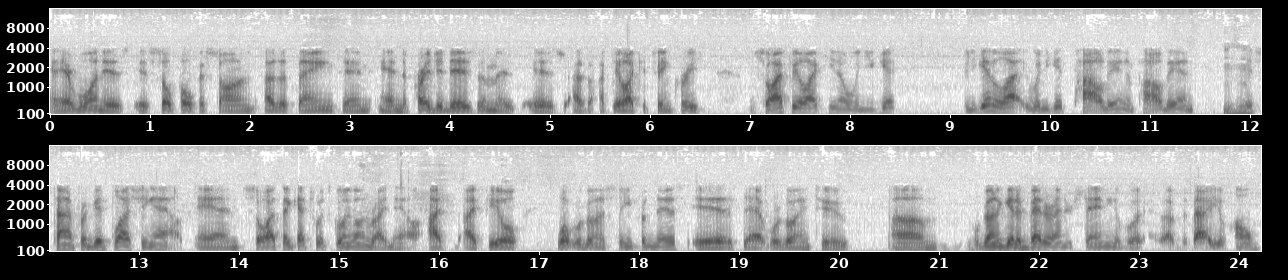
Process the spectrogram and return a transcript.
and everyone is is so focused on other things, and and the prejudice is is I, I feel like it's increased. So I feel like you know when you get when you get a lot when you get piled in and piled in, Mhm. it's time for a good flushing out. And so I think that's what's going on right now. I I feel what we're going to see from this is that we're going to um, we're going to get a better understanding of what of the value of home.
